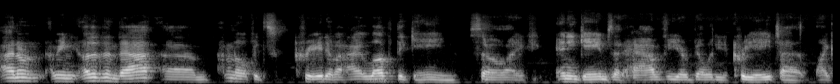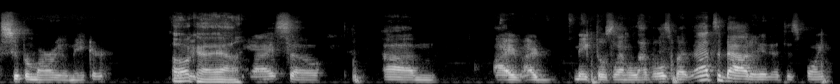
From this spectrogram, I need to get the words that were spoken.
I don't. I mean, other than that, um, I don't know if it's creative. I, I love the game, so like any games that have your ability to create, uh, like Super Mario Maker. A big Okay, yeah. Guy, so um, I, I make those little levels, but that's about it at this point.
